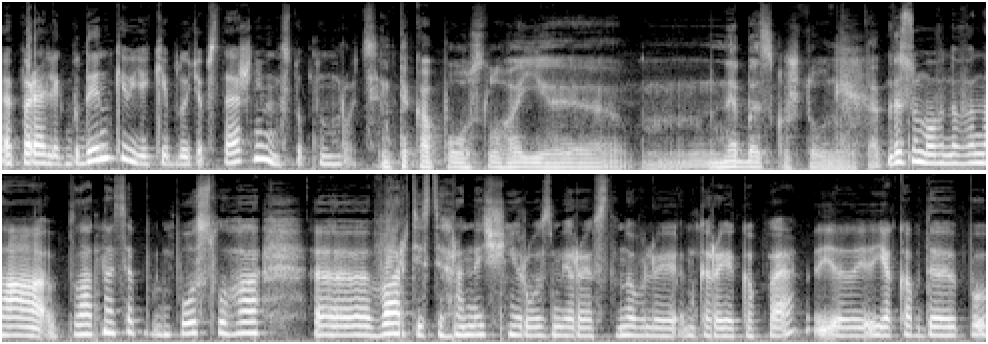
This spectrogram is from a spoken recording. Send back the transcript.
е, перелік будинків, які будуть обстежені в наступному році. Така послуга є не безкоштовною, так? Безумовно, вона платна ця послуга. Е, Вартість граничні розміри встановлює НКРЕКП, е, яка буде по-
